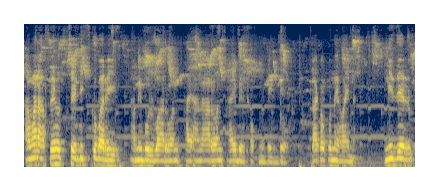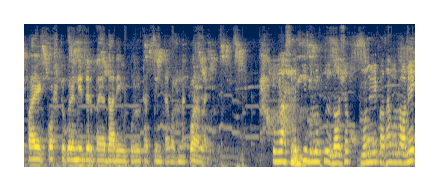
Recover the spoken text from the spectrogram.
আমার আছে হচ্ছে ডিসকভারি আমি বলব আর ওয়ান ফাইভ আমি আর ওয়ান ফাইভের স্বপ্ন দেখব। তা কখনোই হয় না। নিজের পায়ে কষ্ট করে নিজের পায়ে দাঁড়িয়ে উপরে ওঠার চিন্তা ভাবনা করা লাগবে। তো আসলে কি বলব প্রিয় দর্শক মনের কথাগুলো অনেক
